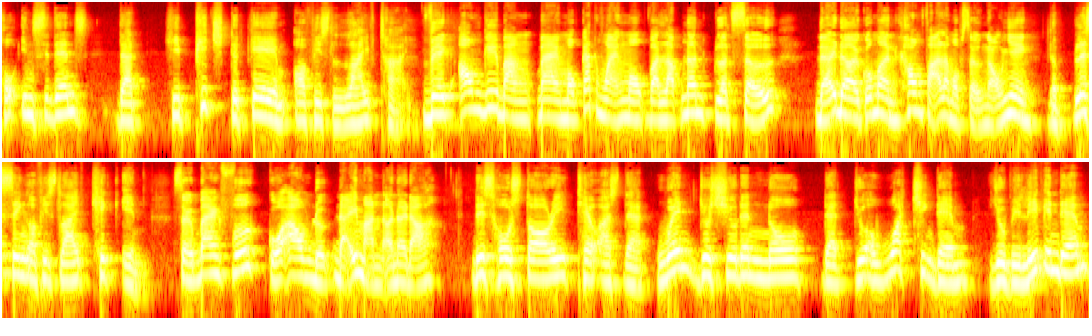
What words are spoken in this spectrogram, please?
coincidence that he pitched the game of his lifetime. Việc ông ghi bằng bàn một cách ngoạn mục và lập nên lịch sử để đời của mình không phải là một sự ngẫu nhiên. The blessing of his life kicked in. Sự ban phước của ông được đẩy mạnh ở nơi đó. This whole story tells us that when your children know that you are watching them, you believe in them,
